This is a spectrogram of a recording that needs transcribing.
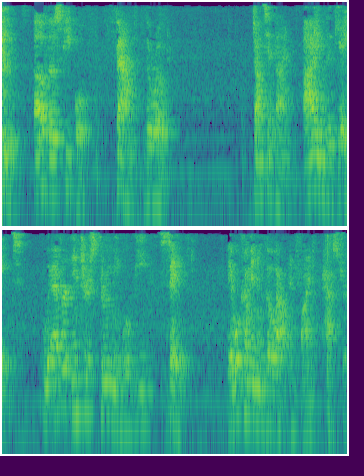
few of those people found the road. John 10 9. I am the gate. Whoever enters through me will be saved. They will come in and go out and find pasture.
